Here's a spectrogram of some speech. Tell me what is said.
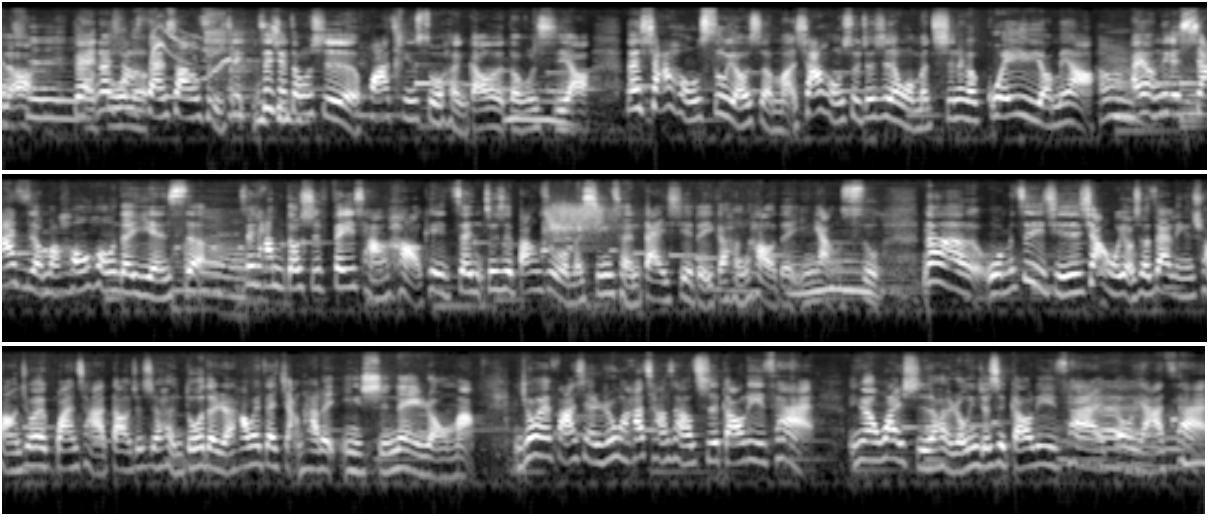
吃啊。对，那像山桑子，这 这些都是花青素很高的东西啊。那虾红素有什么？虾红素就是我们吃那个鲑鱼有没有？还有那个虾子有没有红红的颜色？所以它们都是非常好，可以增，就是帮。助我们新陈代谢的一个很好的营养素。那我们自己其实像我有时候在临床就会观察到，就是很多的人他会在讲他的饮食内容嘛，你就会发现，如果他常常吃高丽菜，因为外食很容易就是高丽菜、豆芽菜，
